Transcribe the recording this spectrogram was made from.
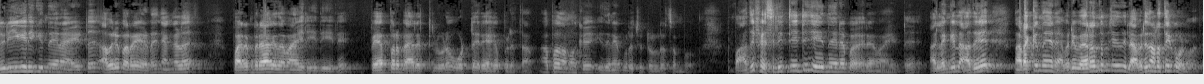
ദുരീകരിക്കുന്നതിനായിട്ട് അവർ പറയുകയാണ് ഞങ്ങൾ പരമ്പരാഗതമായ രീതിയിൽ പേപ്പർ ബാലറ്റിലൂടെ വോട്ട് രേഖപ്പെടുത്താം. അപ്പോൾ നമുക്ക് ഇതിനെക്കുറിച്ചിട്ടുള്ള സംഭവം. അപ്പോൾ അത് ഫെസിലിറ്റേറ്റ് ചെയ്യുന്നതിന് പകരമായിട്ട് അല്ലെങ്കിൽ അത് നടക്കുന്നതിന് അവർ വേറെ ഒന്നും ചെയ്തില്ല. അവർ നടത്തിക്കോളും അത്.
